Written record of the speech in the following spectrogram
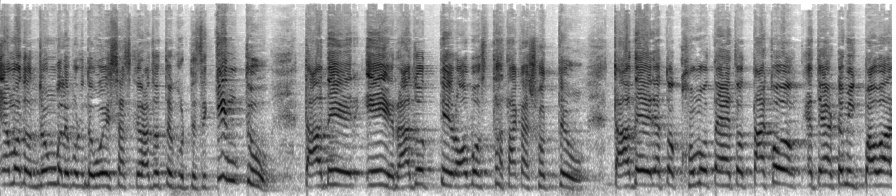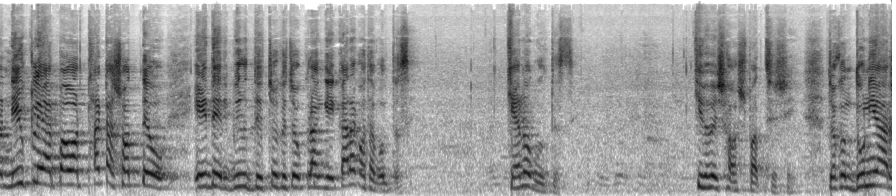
অ্যামাজন জঙ্গলে পর্যন্ত ওয়েস্ট আজকে রাজত্ব করতেছে। কিন্তু তাদের এই রাজত্বের অবস্থা থাকা সত্ত্বেও, তাদের এত ক্ষমতা, এত তাকক, এত অ্যাটমিক পাওয়ার, নিউক্লিয়ার পাওয়ার থাকা সত্ত্বেও, এদের বিরুদ্ধে চোখে চোখ রাঙিয়ে কারা কথা বলতেছে? কেন বলতেছে? কীভাবে সাহস পাচ্ছে সে? যখন দুনিয়ার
